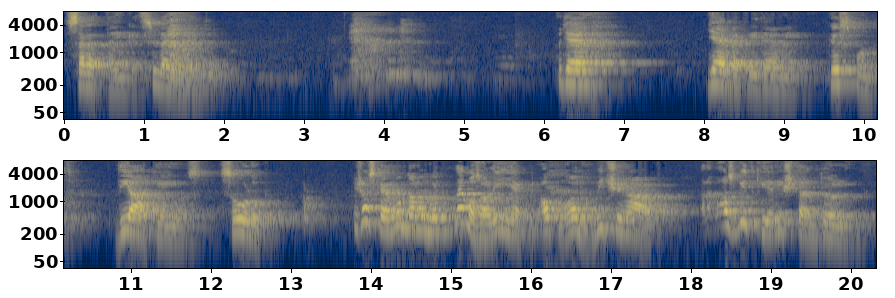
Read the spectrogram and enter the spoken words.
szeretteinket, szüleinket, Ugye gyermekvédelmi központ diákjaihoz szólok, és azt kell mondanom, hogy nem az a lényeg, hogy apu, anyu mit csinált, az mit kér Isten tőlünk.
